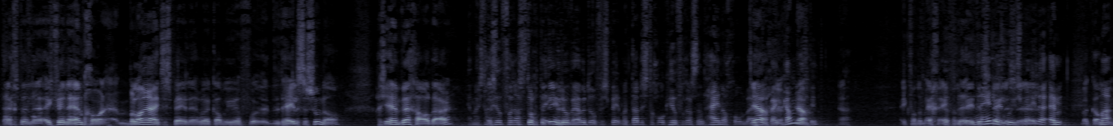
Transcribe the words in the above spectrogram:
Echt een, eh, ik vind hem gewoon een belangrijkste speler bij Cambuur voor het hele seizoen al. Als je hem weghaalt daar. Ja, maar is toch Dat is- heel dat verrassend. toch het ik bedoel, we hebben het over spelen, maar dat is toch ook heel verrassend dat hij nog gewoon bij, Ja, bij ja, Cambuur ja. zit. Ik vond hem echt een van de Een betere hele spelers goede eh, speler. En bij Cambuur. Maar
